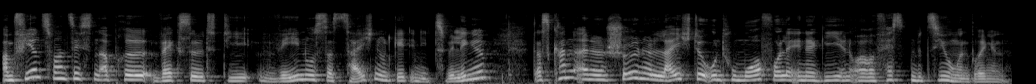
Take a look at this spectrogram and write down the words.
Am 24. April wechselt die Venus das Zeichen und geht in die Zwillinge. Das kann eine schöne, leichte und humorvolle Energie in eure festen Beziehungen bringen.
